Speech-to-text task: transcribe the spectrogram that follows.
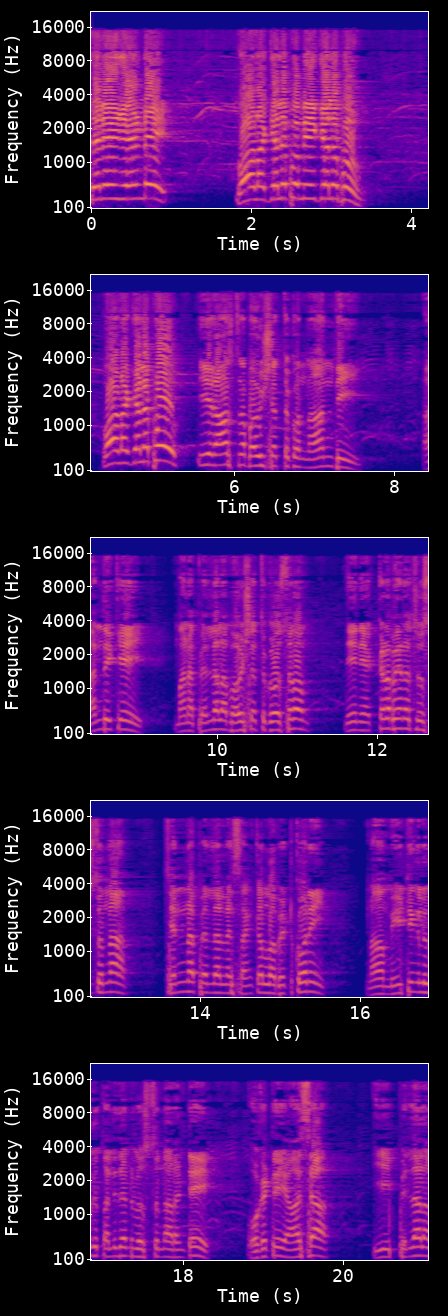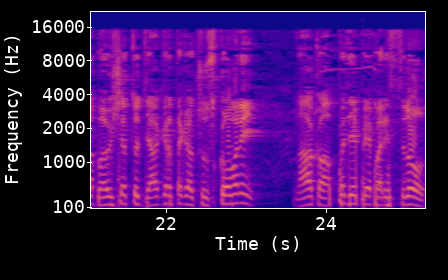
తెలియజేయండి. వాళ్ళ గెలుపు మీ గెలుపు. వాళ్ళ గెలుపు ఈ రాష్ట్ర భవిష్యత్తుకు నాంది. అందుకే మన పిల్లల భవిష్యత్తు కోసం నేను ఎక్కడ పోయినా చూస్తున్నా చిన్న పిల్లల్ని సంకల్లో పెట్టుకొని నా మీటింగులకు తల్లిదండ్రులు వస్తున్నారంటే ఒకటే ఆశ ఈ పిల్లల భవిష్యత్తు జాగ్రత్తగా చూసుకోమని నాకు అప్పజెప్పే పరిస్థితిలో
